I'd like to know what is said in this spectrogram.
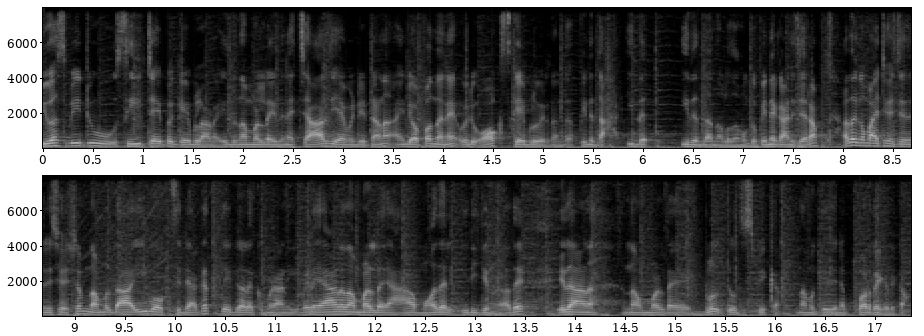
U S B to C type കേബിളാണ് ഇത് നമ്മളുടെ ഇതിനെ ചാർജ് ചെയ്യാൻ വേണ്ടിയിട്ടാണ്. അതിന്റെ ഒപ്പം തന്നെ ഒരു ഓക്സ് കേബിൾ വരുന്നുണ്ട്. പിന്നെ ദാ ഇത് ഇതെന്താണെന്നുള്ളത് നമുക്ക് പിന്നെ കാണിച്ചു തരാം. അതൊക്കെ മാറ്റി വെച്ചതിന് ശേഷം നമ്മൾ ദാ ഈ ബോക്സിന്റെ അകത്തേക്ക് കിടക്കുമ്പോഴാണ് ഇവിടെയാണ് നമ്മളുടെ ആ മുതൽ ഇരിക്കുന്നത്. അതെ ഇതാണ് നമ്മളുടെ ബ്ലൂടൂത്ത് സ്പീക്കർ നമുക്കിതിനെ പുറത്തേക്ക് എടുക്കാം.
